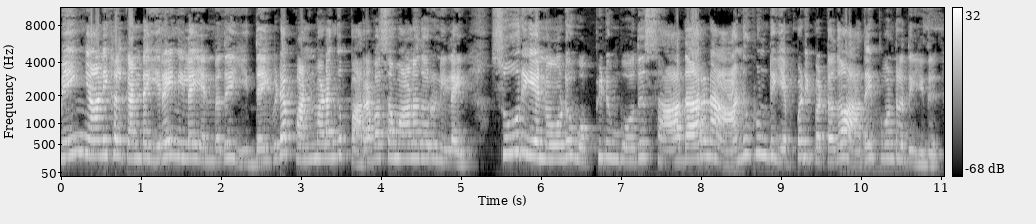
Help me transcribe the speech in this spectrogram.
மெய்ஞானிகள் கண்ட இறைநிலை என்பது இதைவிட பன்மடங்கு பரவசமானதொரு நிலை. சூரியனோடு ஒப்பிடும்போது சாதாரண அணுகுண்டு எப்படிப்பட்டதோ அதை போன்றது இது.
